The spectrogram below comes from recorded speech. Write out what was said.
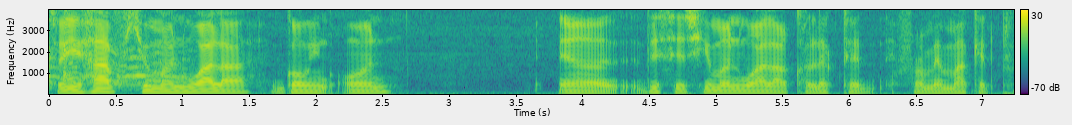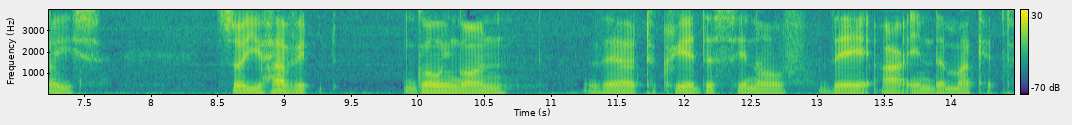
so you have human walla going on. Uh, this is human walla collected from a marketplace. So you have it going on there to create the scene of they are in the market.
